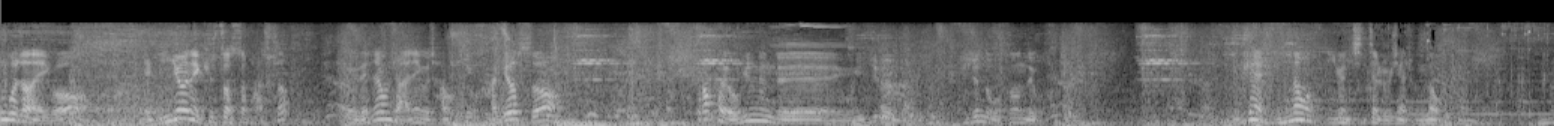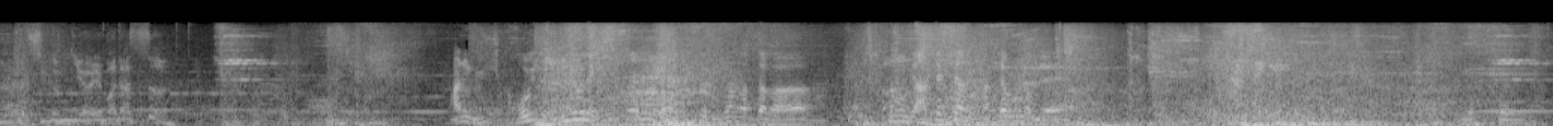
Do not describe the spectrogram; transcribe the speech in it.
아 잡은 거잖아 이거 야, 미니언에 큐 썼어 봤어? 이거 내 잘못이 이거 잡은 이거 각이었어 프라파 여기 있는데 이거 이지를 비전도 못 썼는데 이거 루시안이 존나 못 이건 진짜 루시안 존나 못하는 열받았어. 아니 루시 거의 미니언에 큐 썼는데 어딨어 루시안 갔다가 방금 그냥 앞대피하는 강 잡은 건데 어?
